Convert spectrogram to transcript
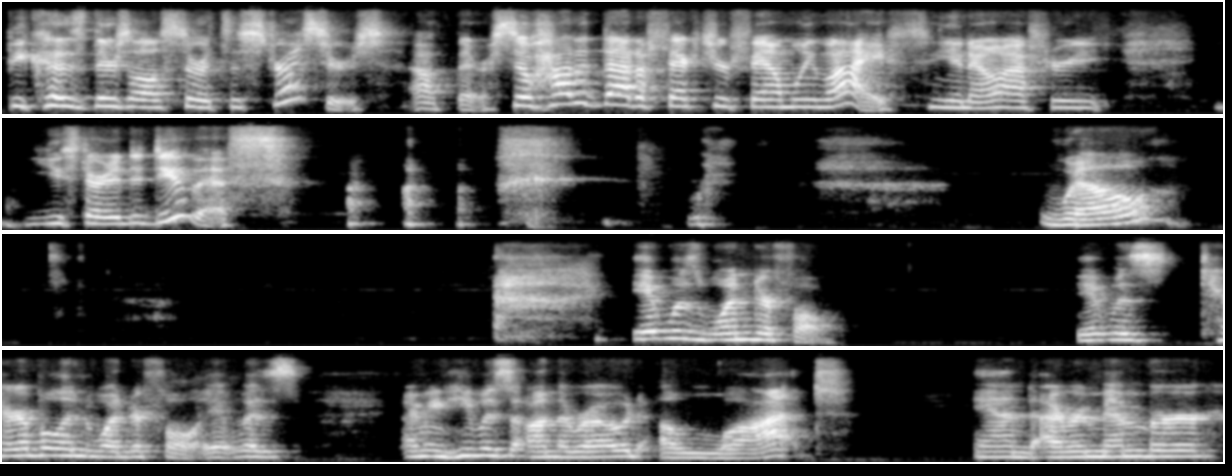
because there's all sorts of stressors out there. So how did that affect your family life, you know, after you started to do this? Well, it was wonderful. It was terrible and wonderful. It was, I mean, he was on the road a lot. And I remember,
